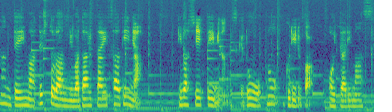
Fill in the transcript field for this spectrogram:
なんで今、レストランにはだいたいサーディーニャイワシって意味なんですけど、のグリルが置いてあります。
